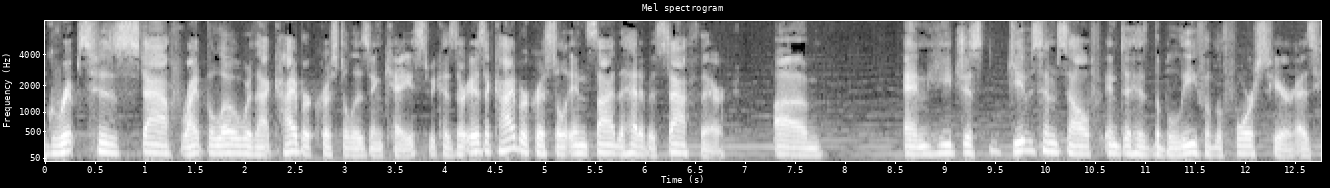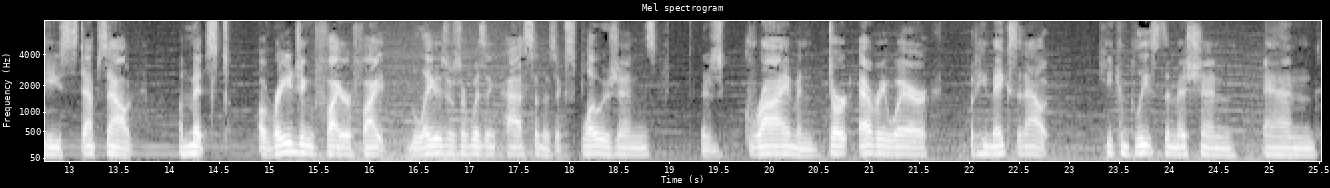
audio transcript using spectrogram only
grips his staff right below where that kyber crystal is encased because there is a kyber crystal inside the head of his staff there um, and he just gives himself into his the belief of the force here as he steps out amidst a raging firefight lasers are whizzing past him there's explosions there's grime and dirt everywhere but he makes it out he completes the mission and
